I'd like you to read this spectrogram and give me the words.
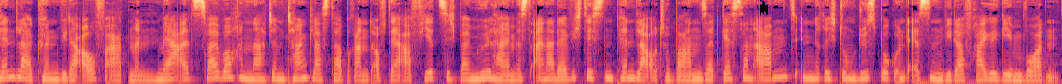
Pendler können wieder aufatmen. Mehr als zwei Wochen nach dem Tanklasterbrand auf der A40 bei Mülheim ist einer der wichtigsten Pendlerautobahnen seit gestern Abend in Richtung Duisburg und Essen wieder freigegeben worden.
